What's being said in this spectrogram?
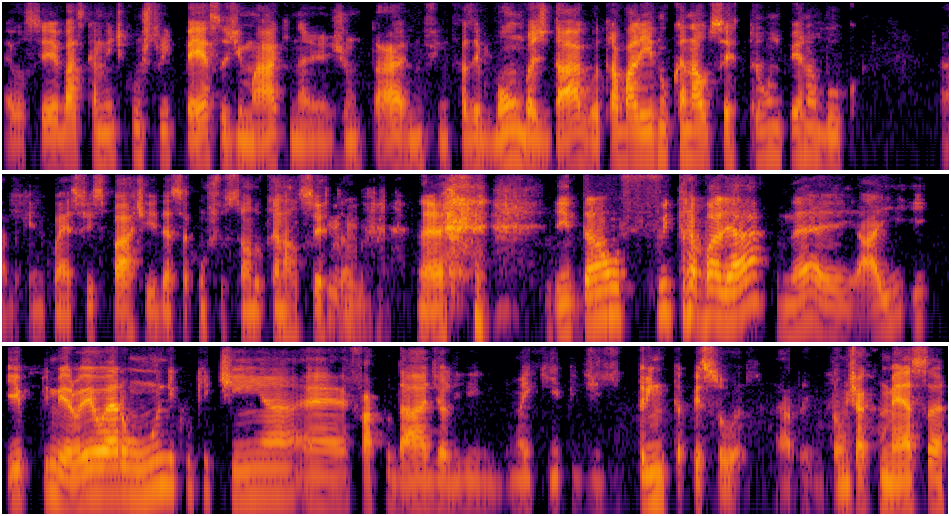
é você basicamente construir peças de máquina, juntar, enfim, fazer bombas d'água, eu trabalhei no Canal do Sertão em Pernambuco, Tá? Quem não conhece, fiz parte dessa construção do Canal do Sertão. Né? Então, fui trabalhar, né? Aí, e, e, primeiro, eu era o único que tinha é, faculdade ali, uma equipe de 30 pessoas. Tá? Então, já começa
